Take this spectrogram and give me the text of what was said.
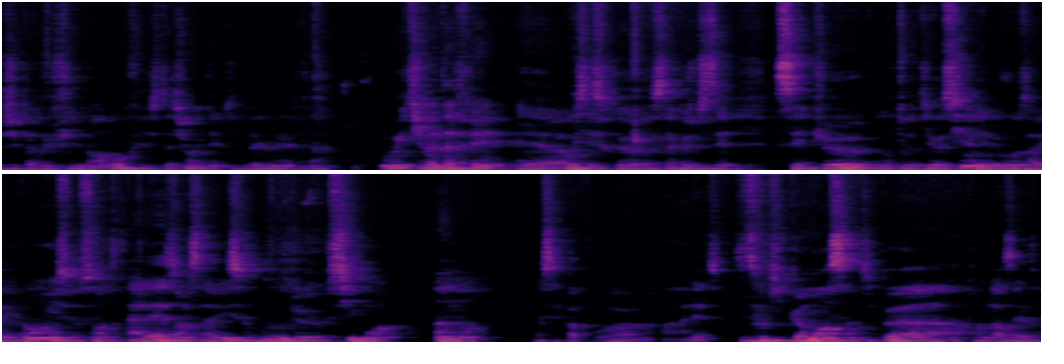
J'ai pas vu le film, bravo, félicitations avec tes petites blagounettes là. Oui, tu vas taffer. Et euh, oui, c'est ce que, ça que je disais. C'est que on te dit aussi, les nouveaux arrivants, ils se sentent à l'aise dans le service au bout de six mois, un an. C'est pas pour euh, à l'aise. C'est vous qui commencent un petit peu à, prendre leurs aises.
